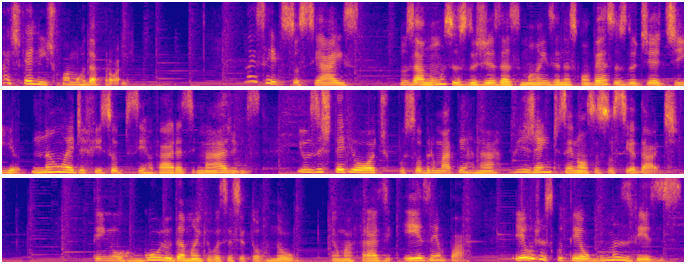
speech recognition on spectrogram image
mas feliz com o amor da prole. Nas redes sociais, nos anúncios dos Dias das Mães e nas conversas do dia a dia, não é difícil observar as imagens e os estereótipos sobre o maternar vigentes em nossa sociedade. Tenho orgulho da mãe que você se tornou. É uma frase exemplar. Eu já escutei algumas vezes,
